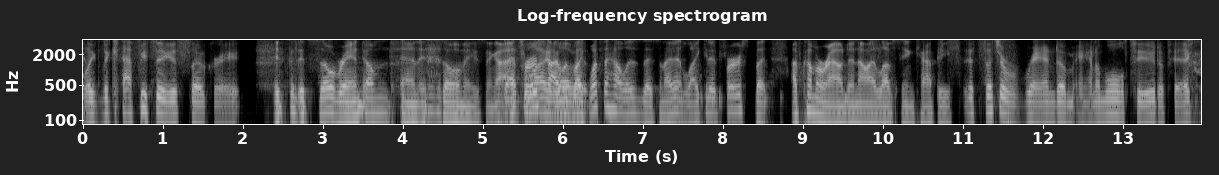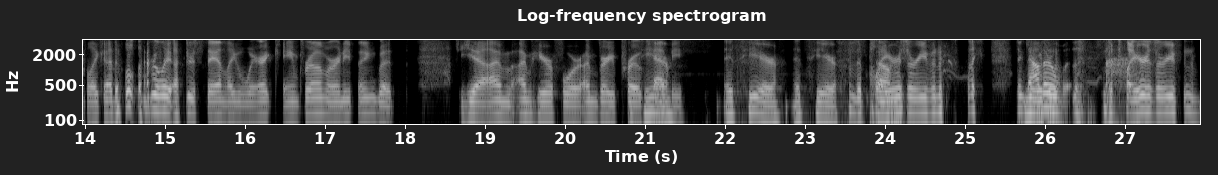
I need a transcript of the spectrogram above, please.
Like the Cappy thing is so great. It's it's so random and it's so amazing. I- At first, I I was like, it. "What the hell is this?" And I didn't like it at first, but I've come around and now I love seeing Cappy. It's, it's such a random animal too to pick. Like I don't really understand like where it came from or anything, but yeah, I'm I'm here for. I'm very pro. Cappy. It's here. It's here. Um, the players are even. I think Now there was a- the players are even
